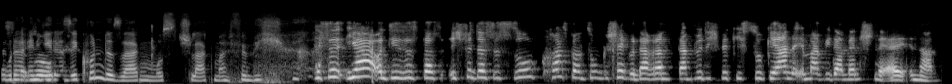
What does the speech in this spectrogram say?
Das Oder in so, jeder Sekunde sagen musst, schlag mal für mich. Ist, ja, und dieses, das, ich finde, das ist so kostbar und so ein Geschenk. Und daran, da würde ich wirklich so gerne immer wieder Menschen erinnern.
